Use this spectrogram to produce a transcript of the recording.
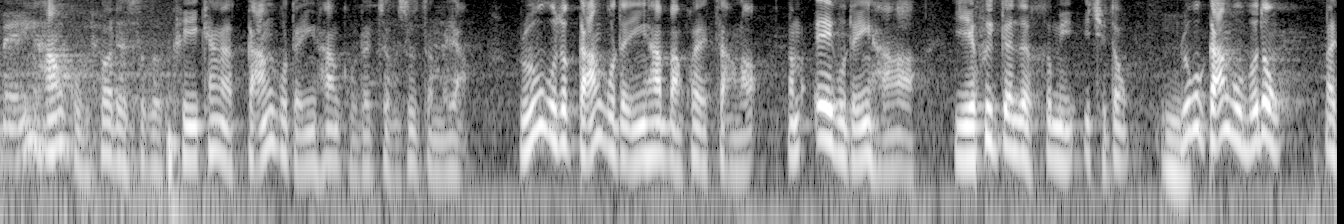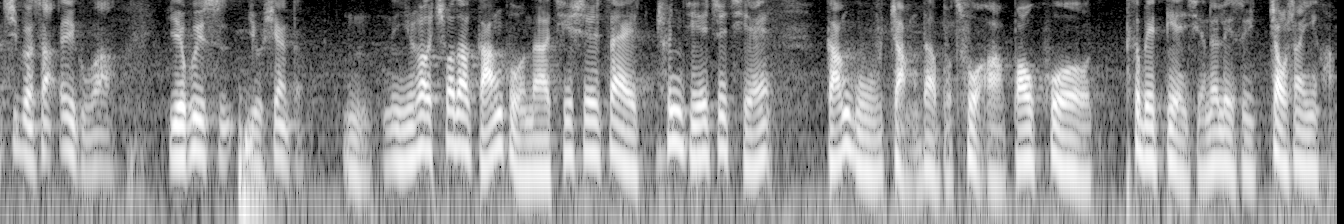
买银行股票的时候，可以看看港股的银行股的走势怎么样。如果说港股的银行板块涨了，那么 A 股的银行啊也会跟着后面一起动。如果港股不动，那基本上 A 股啊也会是有限的。嗯，你说说到港股呢，其实，在春节之前，港股涨得不错啊，包括特别典型的类似于招商银行，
